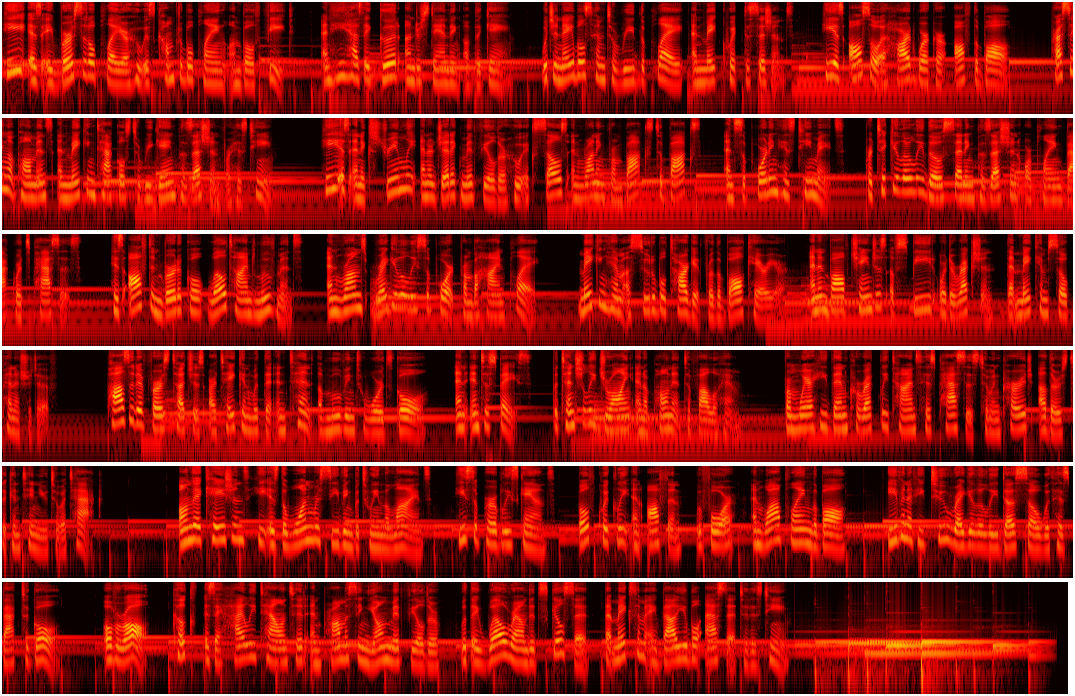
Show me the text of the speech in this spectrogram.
He is a versatile player who is comfortable playing on both feet, and he has a good understanding of the game which enables him to read the play and make quick decisions. He is also a hard worker off the ball, pressing opponents and making tackles to regain possession for his team. He is an extremely energetic midfielder who excels in running from box to box and supporting his teammates, particularly those setting possession or playing backwards passes. His often vertical, well timed movements and runs regularly support from behind play, making him a suitable target for the ball carrier, and involve changes of speed or direction that make him so penetrative. Positive first touches are taken with the intent of moving towards goal and into space, potentially drawing an opponent to follow him, from where he then correctly times his passes to encourage others to continue to attack. On the occasions he is the one receiving between the lines, he superbly scans, both quickly and often, before and while playing the ball, even if he too regularly does so with his back to goal. Overall, Kökçü is a highly talented and promising young midfielder with a well rounded skill set that makes him a valuable asset to his team.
